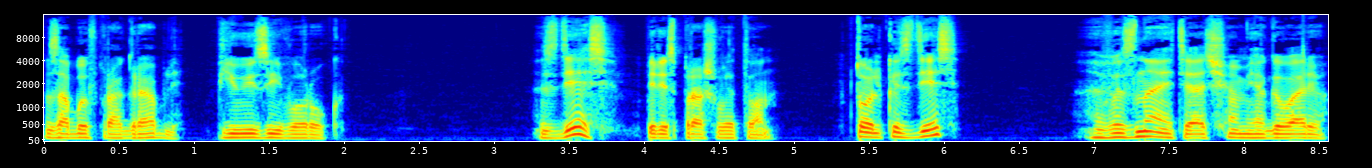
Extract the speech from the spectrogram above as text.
Забыв про грабли, пью из его рук. «Здесь?» — переспрашивает он. «Только здесь?» «Вы знаете, о чем я говорю».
